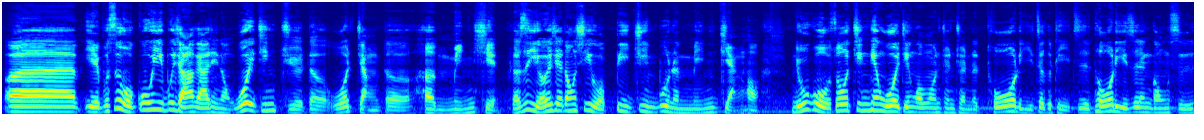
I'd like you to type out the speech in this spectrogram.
呃，也不是我故意不想要给他听懂，我已经觉得我讲的很明显，可是有一些东西我毕竟不能明讲哈。如果说今天我已经完完全全的脱离这个体制，脱离这间公司。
